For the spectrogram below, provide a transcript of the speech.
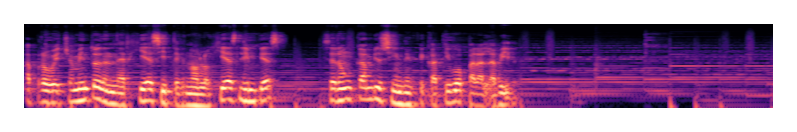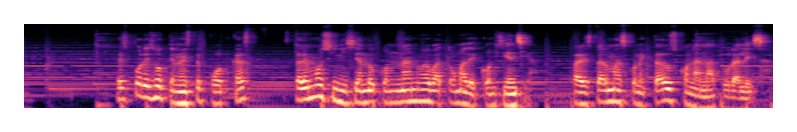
aprovechamiento de energías y tecnologías limpias será un cambio significativo para la vida. Es por eso que en este podcast estaremos iniciando con una nueva toma de conciencia, para estar más conectados con la naturaleza.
